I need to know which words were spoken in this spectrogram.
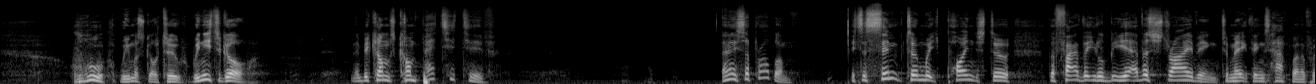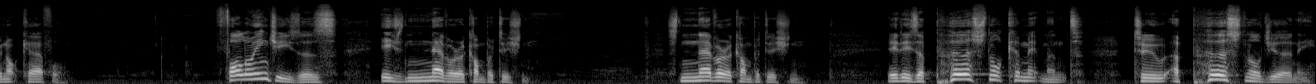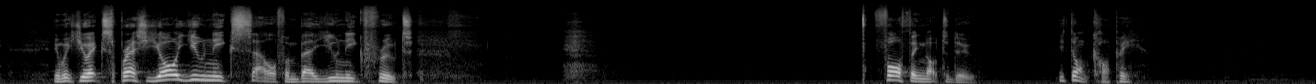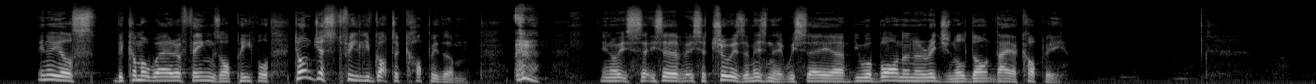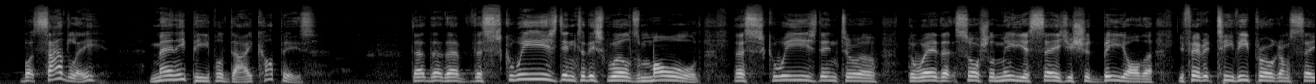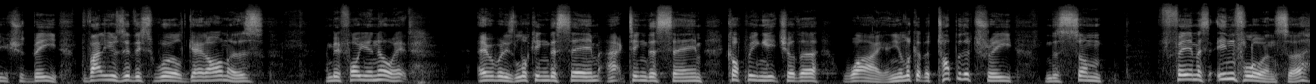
Ooh, we must go too. We need to go. It becomes competitive. And it's a problem. It's a symptom which points to the fact that you'll be ever striving to make things happen if we're not careful. Following Jesus is never a competition. It's never a competition. It is a personal commitment to a personal journey in which you express your unique self and bear unique fruit Fourth thing not to do is don't copy. You know, you'll become aware of things or people. Don't just feel you've got to copy them. you know, it's, it's, a, it's a truism, isn't it? We say, uh, you were born an original, don't die a copy. But sadly, many people die copies. They're, they're, they're, squeezed into this world's mold. They're squeezed into a, the way that social media says you should be, or the, your favorite TV programs say you should be. The values of this world get on us, and before you know it, everybody's looking the same, acting the same, copying each other. Why? And you look at the top of the tree, and there's some famous influencer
